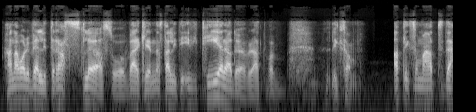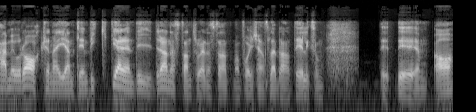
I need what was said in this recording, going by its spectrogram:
Han har varit väldigt rastlös och verkligen nästan lite irriterad över att liksom, att liksom att det här med oraklen är egentligen viktigare än Didra nästan tror jag nästan att man får en känsla ibland att det är liksom det, det, ja,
